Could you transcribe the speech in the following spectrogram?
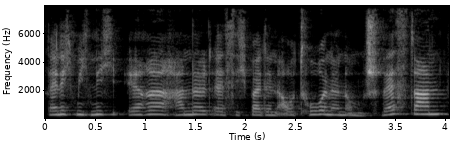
Wenn ich mich nicht irre, handelt es sich bei den Autorinnen um Schwestern.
